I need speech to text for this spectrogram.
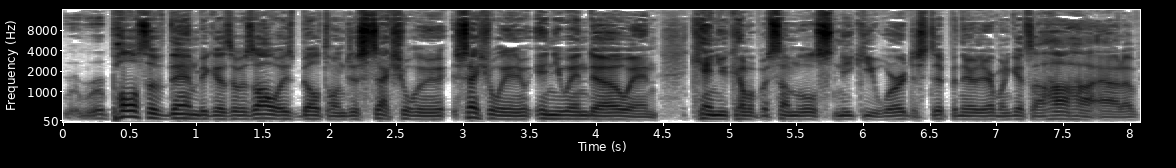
repulsive then because it was always built on just sexual sexual innuendo and can you come up with some little sneaky word to slip in there that everyone gets a ha ha out of.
